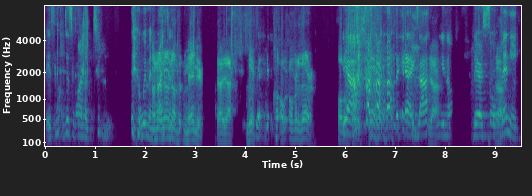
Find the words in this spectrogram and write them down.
it's not just one or two women. No, no, no, no, many. Yeah, yeah. Look, yeah, over there. yeah, yeah, exactly. Yeah. You know, there are so yeah. many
